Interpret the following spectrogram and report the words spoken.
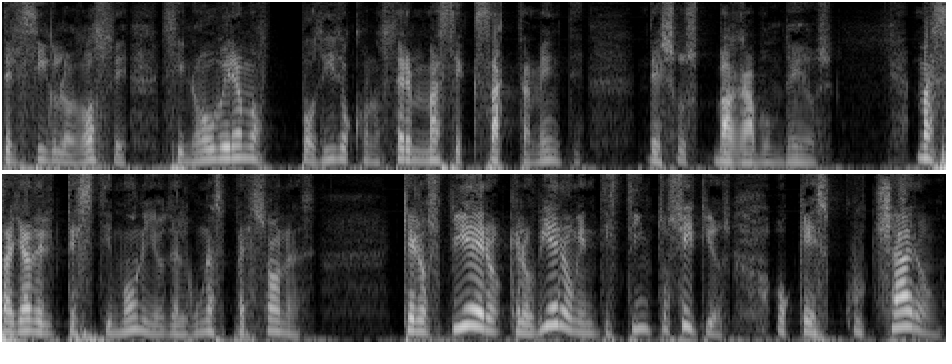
del siglo XII, si no hubiéramos podido conocer más exactamente de sus vagabundeos, más allá del testimonio de algunas personas que los vieron, que lo vieron en distintos sitios, o que escucharon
